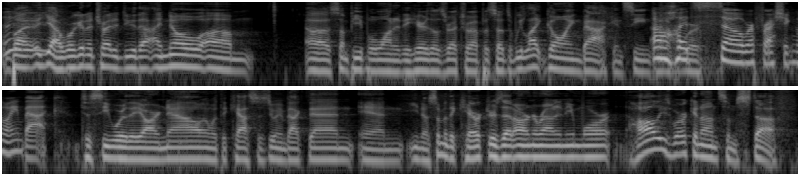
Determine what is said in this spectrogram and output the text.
but yeah, we're gonna try to do that. I know um, uh, some people wanted to hear those retro episodes. We like going back and seeing Oh, of where, it's so refreshing going back. to see where they are now and what the cast is doing back then, and you know some of the characters that aren't around anymore. Holly's working on some stuff.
